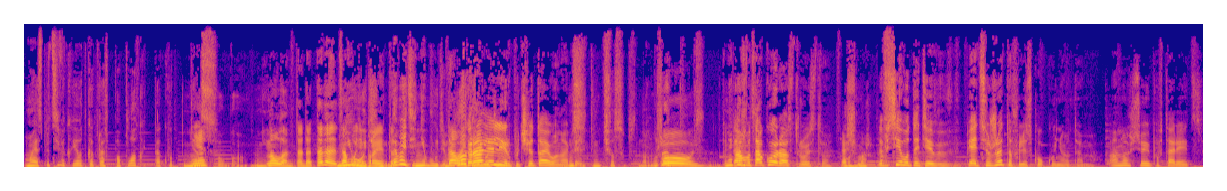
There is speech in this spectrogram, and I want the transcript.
моя специфика. Я вот как раз поплакать так вот не Нет? особо. Нет. Ну ладно, тогда, тогда Не забудем очень. про это. Давайте не будем. Давай. Короля. Лир, почитай он Ну, опять. действительно, чё, собственно, уже, Ой, мне Там кажется, вот такое расстройство. кошмар. Да все вот эти пять сюжетов или сколько у него там, оно все и повторяется.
